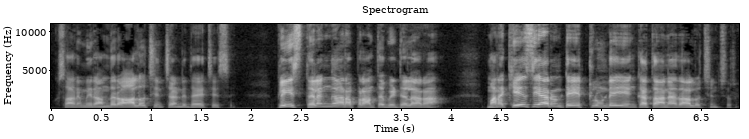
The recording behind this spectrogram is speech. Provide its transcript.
ఒకసారి మీరు అందరూ ఆలోచించండి దయచేసి. ప్లీజ్ తెలంగాణ ప్రాంత బిడ్డలారా మన కేసీఆర్ ఉంటే ఎట్లుండే ఏం కథ అనేది ఆలోచించరు.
